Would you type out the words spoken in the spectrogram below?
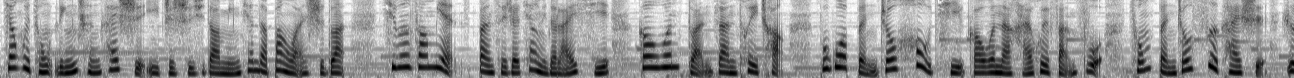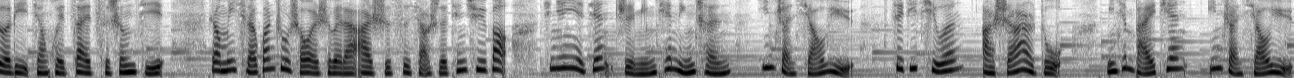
将会从凌晨开始，一直持续到明天的傍晚时段。气温方面，伴随着降雨的来袭，高温短暂退场。不过本周后期高温呢还会反复，从本周四开始，热力将会再次升级。让我们一起来关注首尔市未来二十四小时的天气预报。今天夜间至明天凌晨。阴转小雨，最低气温二十二度。明天白天阴转小雨，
